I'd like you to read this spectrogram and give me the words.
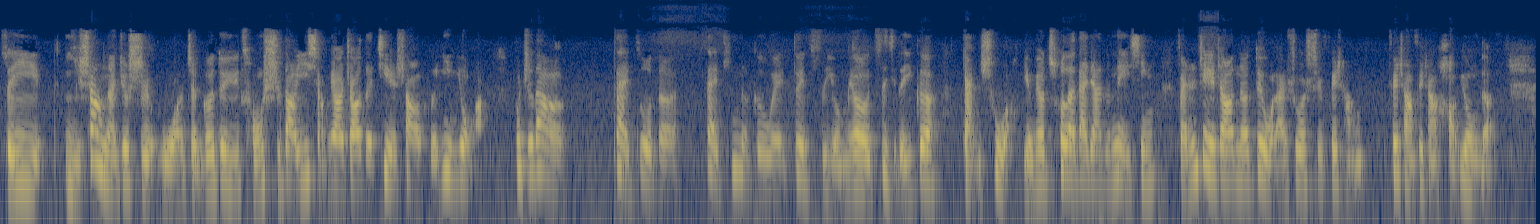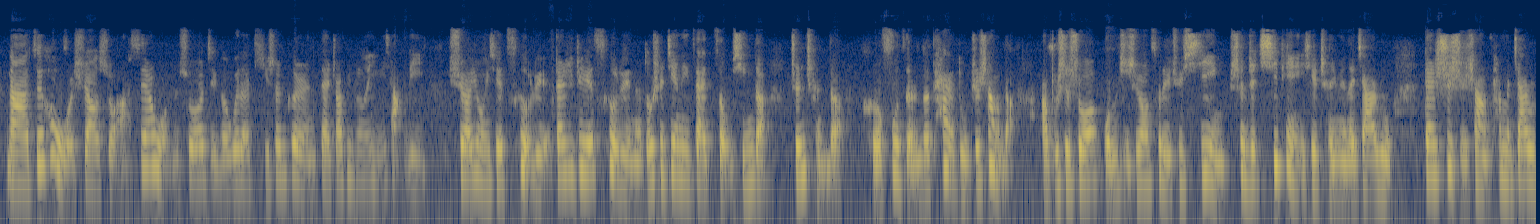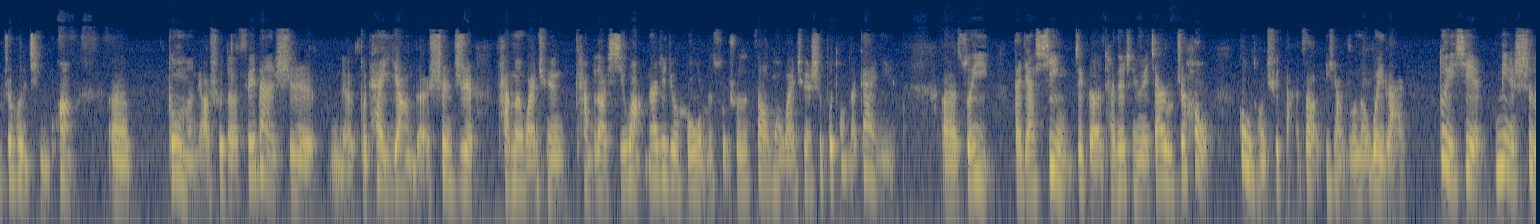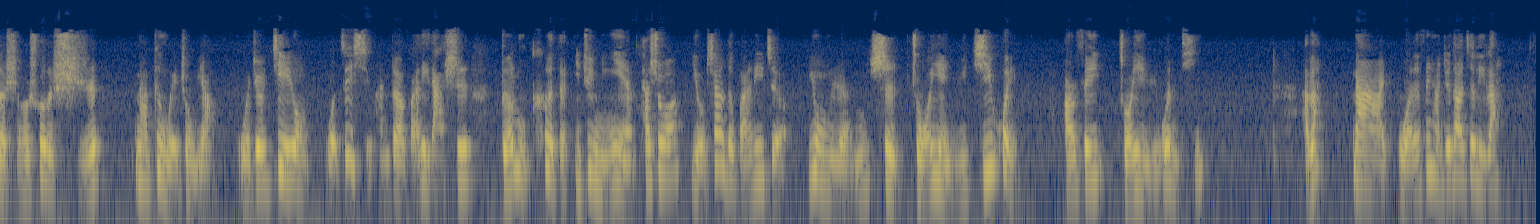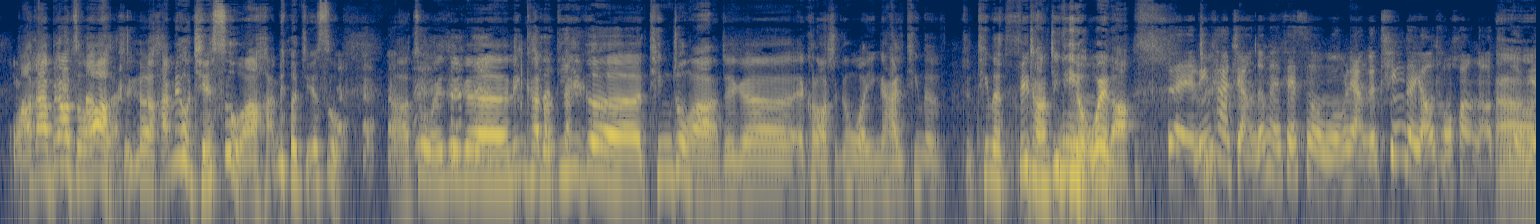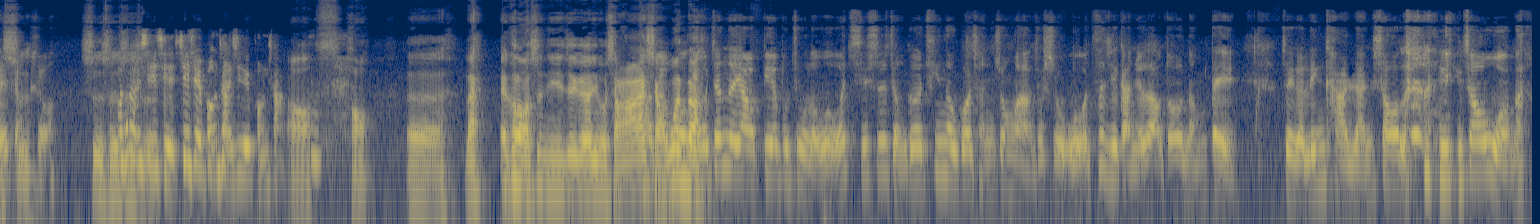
所以以上呢，就是我整个对于从十到一小妙招的介绍和应用啊，不知道在座的。在听的各位对此有没有自己的一个感触啊？有没有戳到大家的内心？反正这一招呢，对我来说是非常非常非常好用的。那最后我需要说啊，虽然我们说这个为了提升个人在招聘中的影响力，需要用一些策略，但是这些策略呢，都是建立在走心的、真诚的和负责任的态度之上的，而不是说我们只是用策略去吸引甚至欺骗一些成员的加入，但事实上他们加入之后的情况，呃。跟我们描述的非但是呃不太一样的，甚至他们完全看不到希望，那这就和我们所说的造梦完全是不同的概念，呃，所以大家吸引这个团队成员加入之后，共同去打造理想中的未来，兑现面试的时候说的实，那更为重要。我就借用我最喜欢的管理大师德鲁克的一句名言，他说：“有效的管理者用人是着眼于机会，而非着眼于问题。”好了，那我的分享就到这里了。好，大家不要走啊，这个还没有结束啊，还没有结束啊。作为这个 Linka 的第一个听众啊，这个 Echo 老师跟我应该还是听的，就听得非常津津有味的啊。对，Linka 讲的眉飞色舞，我们两个听得摇头晃脑，特别享受。是是是，谢谢谢谢捧场，谢谢捧场啊。好。呃，来，艾克老师，你这个有啥想问的？我真的要憋不住了。我我其实整个听的过程中啊，就是我我自己感觉到都能被这个 Linka 燃烧了。你招我吗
